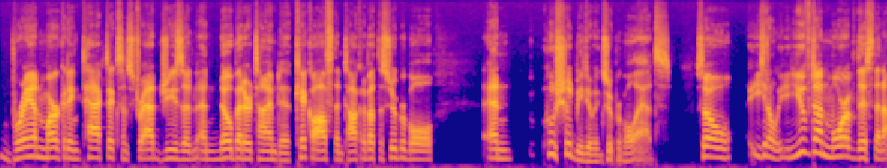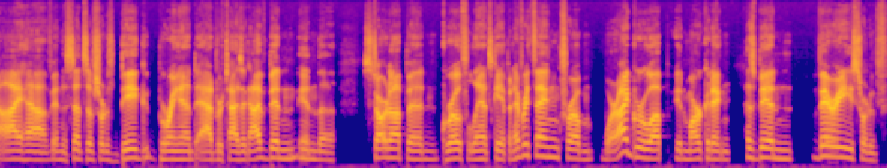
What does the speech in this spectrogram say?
brand marketing tactics and strategies and, and no better time to kick off than talking about the Super Bowl and who should be doing Super Bowl ads. So, you know, you've done more of this than I have in the sense of sort of big brand advertising. I've been in the startup and growth landscape, and everything from where I grew up in marketing has been very sort of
